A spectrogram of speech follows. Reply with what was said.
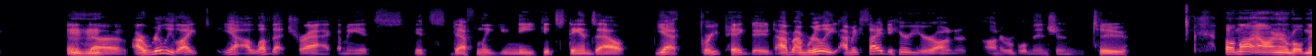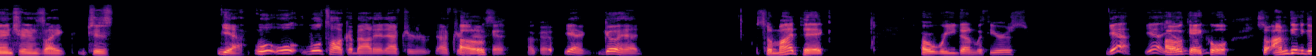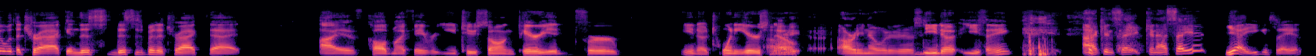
and mm-hmm. uh, I really liked. Yeah, I love that track. I mean, it's it's definitely unique. It stands out. Yeah, great pick, dude. I'm, I'm really I'm excited to hear your honor, honorable mention too. Oh, my honorable mention is like just yeah. We'll we'll we'll talk about it after after. Oh, this. okay, okay. Yeah, go ahead. So my pick. Oh, were you done with yours? Yeah, yeah. yeah oh, okay, cool. So I'm going to go with a track, and this this has been a track that I have called my favorite U2 song, period, for you know twenty years now. I already, I already know what it is. Do you know? You think? I can say. Can I say it? Yeah, you can say it.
